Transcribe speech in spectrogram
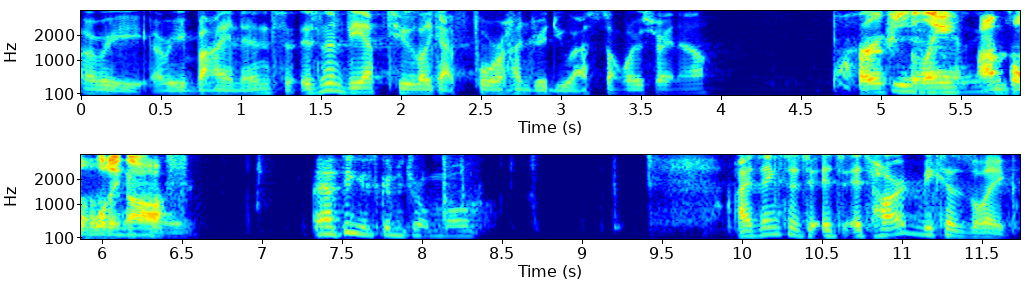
are we are we buying into? Isn't VF2 like at 400 US dollars right now? Personally, yeah, I'm holding off. I think it's going to drop more. I think so. Too. It's it's hard because like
